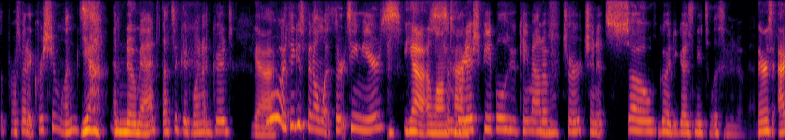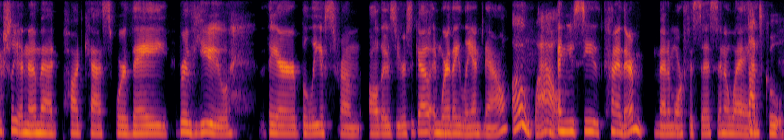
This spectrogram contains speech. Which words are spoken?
the prophetic christian ones Yeah. and nomad that's a good one a good Yeah. ooh, i think it's been on what 13 years Yeah. A long some time. british people who came out Mhm. of church and it's so good you guys need to listen to nomad There's actually a Nomad podcast where they review their beliefs from all those years ago and where they land now. oh wow And you see kind of their metamorphosis in a way, That's cool.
